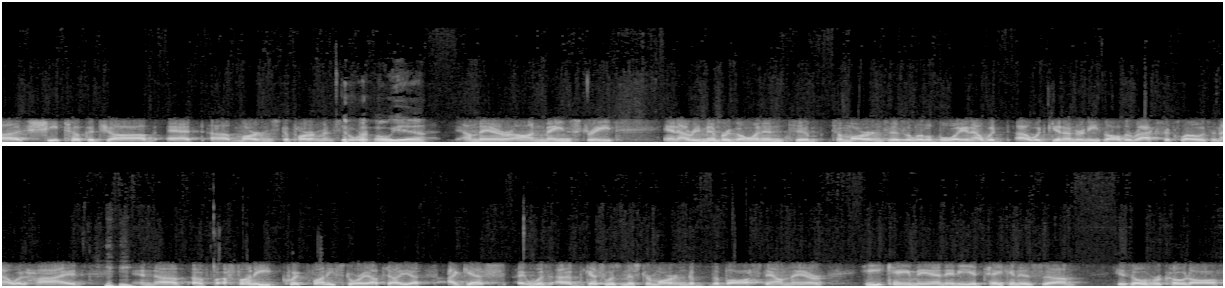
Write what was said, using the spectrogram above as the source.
uh, she took a job at uh, Martin's department store. Oh yeah, down there on Main Street. And I remember going into to Martin's as a little boy, and I would I would get underneath all the racks of clothes, and I would hide. and uh, a, f- a funny, quick, funny story I'll tell you. I guess it was I guess it was Mr. Martin, the, the boss down there. He came in and he had taken his um, his overcoat off,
